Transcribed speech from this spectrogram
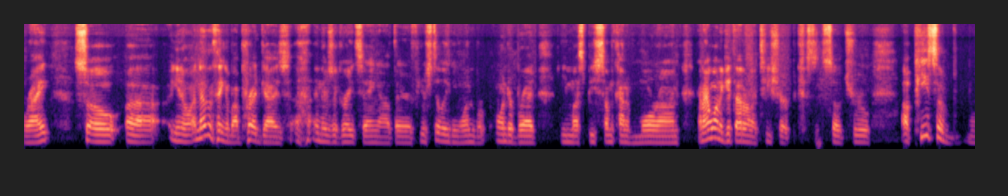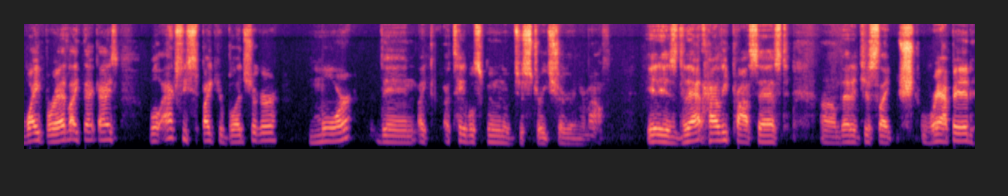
Right. So, uh, you know, another thing about bread, guys, uh, and there's a great saying out there if you're still eating Wonder Bread, you must be some kind of moron. And I want to get that on a t shirt because it's so true. A piece of white bread like that, guys, will actually spike your blood sugar more than like a tablespoon of just straight sugar in your mouth. It is that highly processed um, that it just like rapid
